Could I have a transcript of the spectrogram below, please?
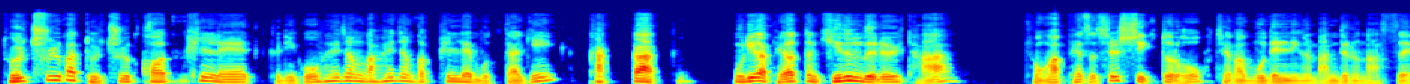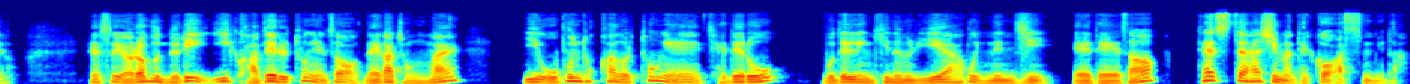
돌출과 돌출컷 필렛 그리고 회전과 회전컷 필렛 못따기 각각 우리가 배웠던 기능들을 다 종합해서 쓸 수 있도록 제가 모델링을 만들어 놨어요. 그래서 여러분들이 이 과제를 통해서 내가 정말 이 오븐 독학을 통해 제대로 모델링 기능을 이해하고 있는지에 대해서 테스트 하시면 될 것 같습니다.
